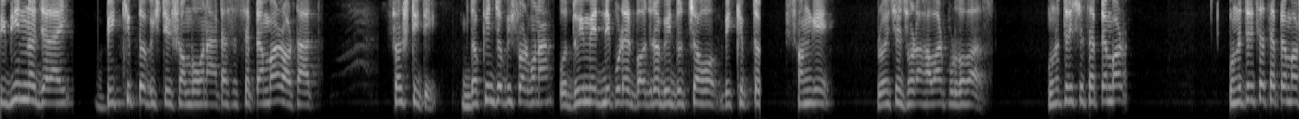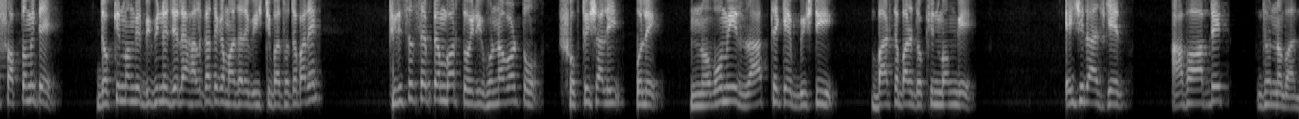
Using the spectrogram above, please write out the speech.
বিভিন্ন জেলায় বিক্ষিপ্ত বৃষ্টির সম্ভাবনা আঠাশে সেপ্টেম্বর, অর্থাৎ ষষ্ঠীতে। দক্ষিণ চব্বিশ পরগনা ও দুই মেদিনীপুরের বজ্র বিদ্যুৎ সহ বিক্ষিপ্ত সঙ্গে রয়েছে ঝোড়ো হাওয়ার পূর্বাভাস। উনত্রিশে সেপ্টেম্বর উনত্রিশে সেপ্টেম্বর সপ্তমীতে দক্ষিণবঙ্গের বিভিন্ন জেলায় হালকা থেকে মাঝারি বৃষ্টিপাত হতে পারে। তিরিশে সেপ্টেম্বর তৈরি ঘূর্ণাবর্ত শক্তিশালী হলে নবমীর রাত থেকে বৃষ্টি বাড়তে পারে দক্ষিণবঙ্গে। এই ছিল আজকের আবহাওয়া আপডেট ধন্যবাদ।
